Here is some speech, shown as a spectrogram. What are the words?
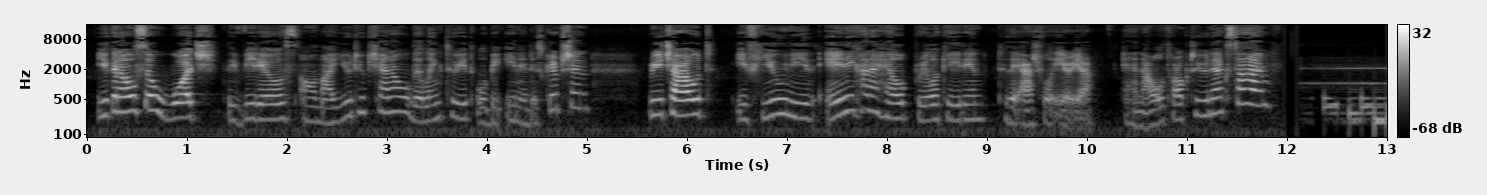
You can also watch the videos on my YouTube channel. The link to it will be in the description reach out if you need any kind of help relocating to the Asheville area. And I will talk to you next time.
